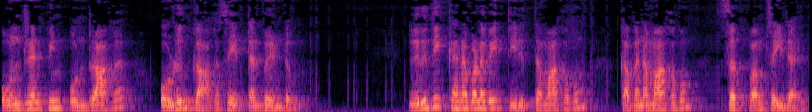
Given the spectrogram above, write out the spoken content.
ஒன்றன்பின் ஒன்றாக ஒழுங்காக சேர்த்தல் வேண்டும். இறுதி கனவளவை திருத்தமாகவும் கவனமாகவும் செப்பம் செய்தல்.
